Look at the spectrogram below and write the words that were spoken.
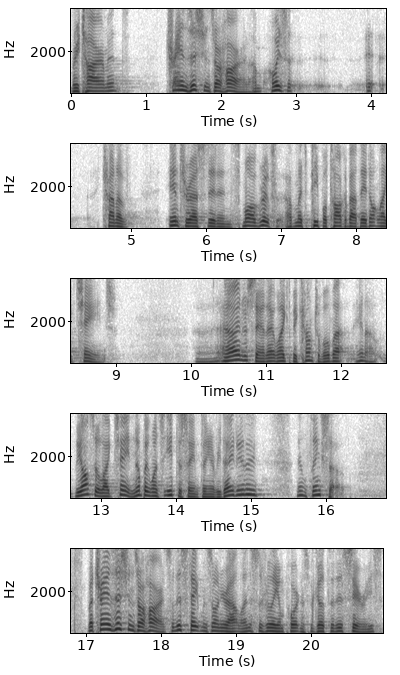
retirement. Transitions are hard. I'm always uh, kind of interested in small groups. How much people talk about they don't like change. Uh, and I understand. We like to be comfortable, but, you know, we also like change. Nobody wants to eat the same thing every day, do they? They don't think so. But transitions are hard. So this statement's on your outline. This is really important as we go through this series.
